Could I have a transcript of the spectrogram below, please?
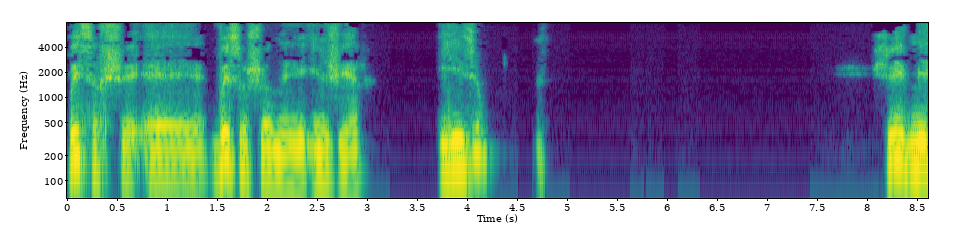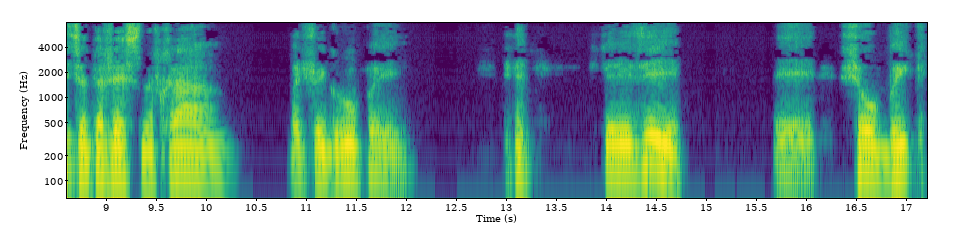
высохший, э, высушенный инжир и изюм. Шли вместе торжественно в храм, большой группой, впереди э, шел бык,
